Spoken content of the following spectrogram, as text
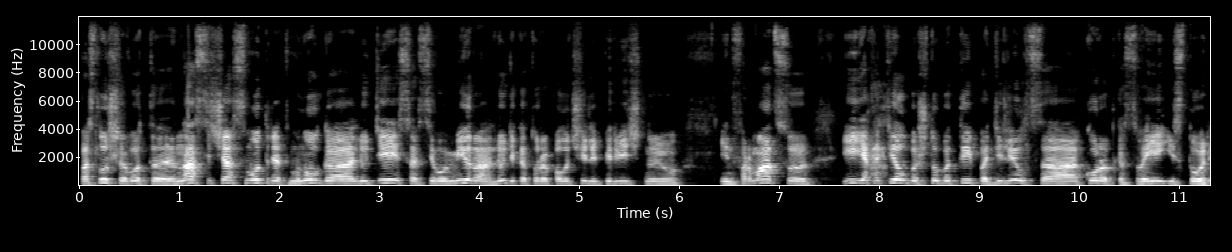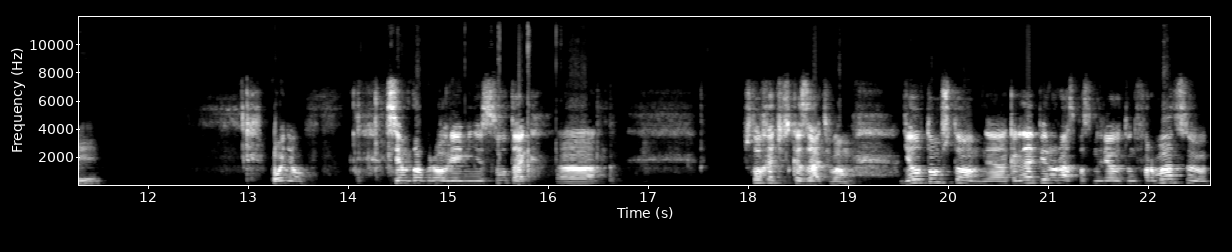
послушай, вот э, нас сейчас смотрят много людей со всего мира, люди, которые получили первичную информацию, и я хотел бы, чтобы ты поделился коротко своей историей. Понял. Всем доброго времени суток. Э, что хочу сказать вам. Дело в том, что когда я первый раз посмотрел эту информацию,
